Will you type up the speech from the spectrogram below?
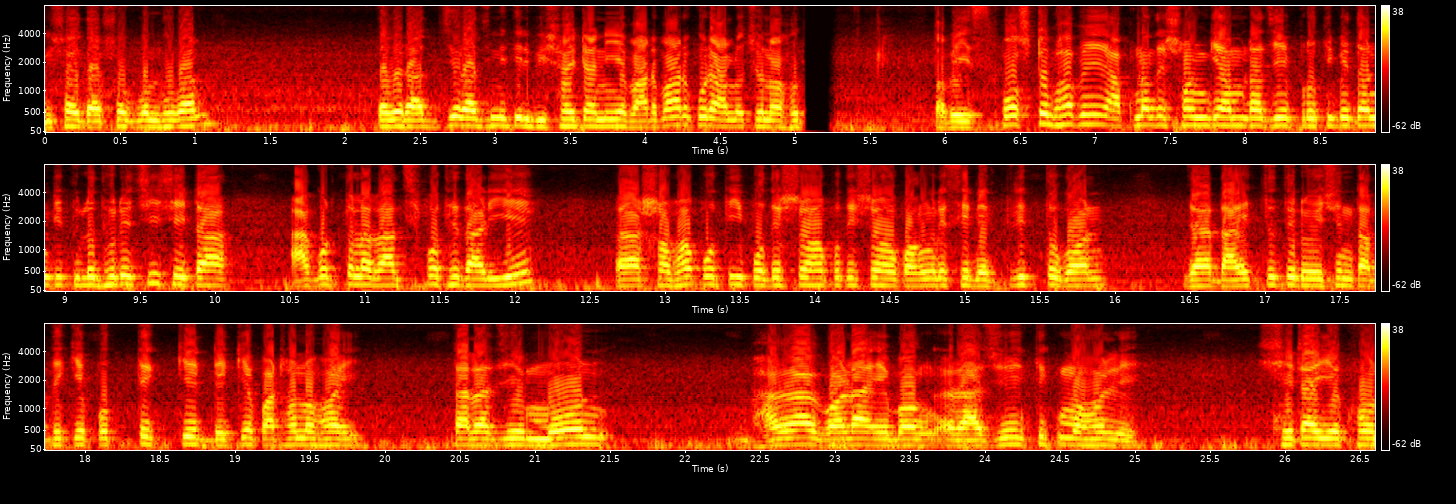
বিষয়, দর্শক বন্ধুগণ। তবে রাজ্য রাজনীতির বিষয়টা নিয়ে বারবার করে আলোচনা হচ্ছে। তবে স্পষ্টভাবে আপনাদের সঙ্গে আমরা যে প্রতিবেদনটি তুলে ধরেছি, সেটা আগরতলা রাজপথে দাঁড়িয়ে সভাপতি, প্রদেশ সভাপতি সহ কংগ্রেসের নেতৃত্বগণ যারা দায়িত্বতে রয়েছেন, তাদেরকে প্রত্যেককে ডেকে পাঠানো হয়। তারা যে মন ভাঙা গড়া এবং রাজনৈতিক মহলে সেটাই এখন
